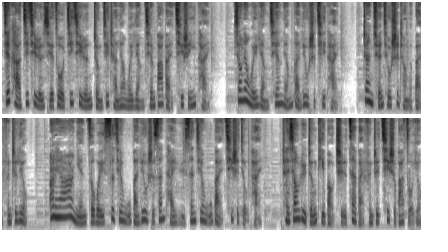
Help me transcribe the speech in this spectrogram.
杰卡机器人协作机器人整机产量为两千八百七十一台，销量为两千两百六十七台，占全球市场的百分之六。二零二二年则为四千五百六十三台与三千五百七十九台，产销率整体保持在百分之七十八左右。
